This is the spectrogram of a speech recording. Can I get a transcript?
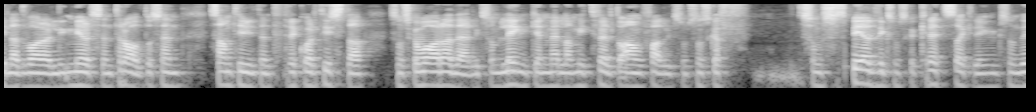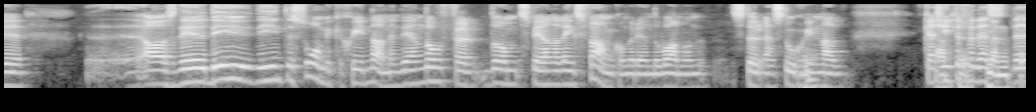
till att vara mer centralt och sen samtidigt en trekvartista som ska vara där, liksom länken mellan mittfält och anfall liksom, som ska som spelet liksom ska kretsa kring. Liksom det, Eh, Ja, alltså det, det, är, ju- det är inte så mycket skillnad, men det är ändå för de spelarna längst fram kommer det ändå vara någon större, en stor skillnad. Kanske inte, för Absolut, den,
